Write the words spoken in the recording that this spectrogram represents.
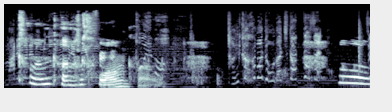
マネマネ Clone の能 clone 力 fruit. Wong これ clone. Oh.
